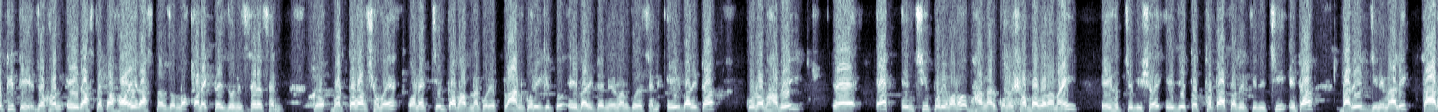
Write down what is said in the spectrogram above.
অতীতে যখন এই রাস্তাটা হয় রাস্তার জন্য অনেকটাই জমি ছেড়েছেন। তো বর্তমান সময়ে অনেক চিন্তা ভাবনা করে প্ল্যান করেই কিন্তু এই বাড়িটা নির্মাণ করেছেন। এই বাড়িটা কোনোভাবেই এক ইঞ্চি পরিমাণও ভাঙার কোনো সম্ভাবনা নাই। এই হচ্ছে বিষয়। এই যে তথ্যটা আপনাদেরকে দিচ্ছি এটা বাড়ির যিনি মালিক তার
